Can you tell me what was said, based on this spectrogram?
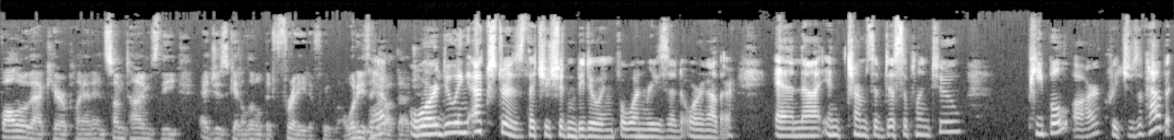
follow that care plan, and sometimes the edges get a little bit frayed, if we will. What do you think Yep. about that? Or doing extras that you shouldn't be doing for one reason or another. And uh, in terms of discipline, too, people are creatures of habit,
